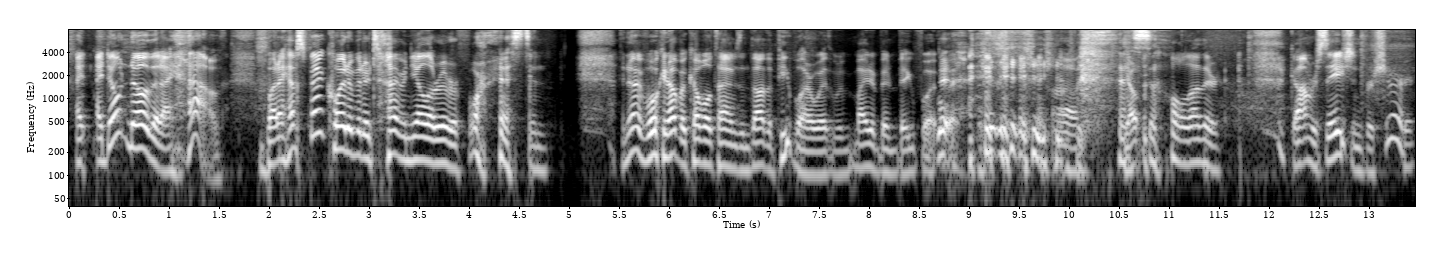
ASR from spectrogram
I, I don't know that I have, but I have spent quite a bit of time in Yellow River Forest and I know I've woken up a couple of times and thought the people I was with might have been Bigfoot. But, um, yep. That's a whole other conversation for sure.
